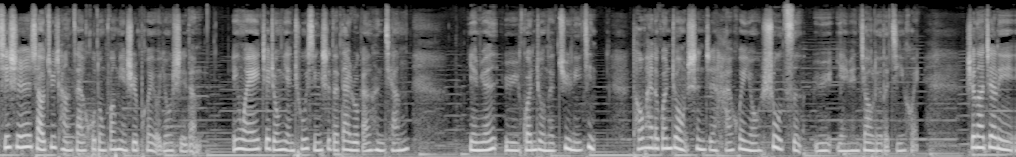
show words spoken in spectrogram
其实小剧场在互动方面是颇有优势的，因为这种演出形式的代入感很强，演员与观众的距离近，头排的观众甚至还会有数次与演员交流的机会。说到这里，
